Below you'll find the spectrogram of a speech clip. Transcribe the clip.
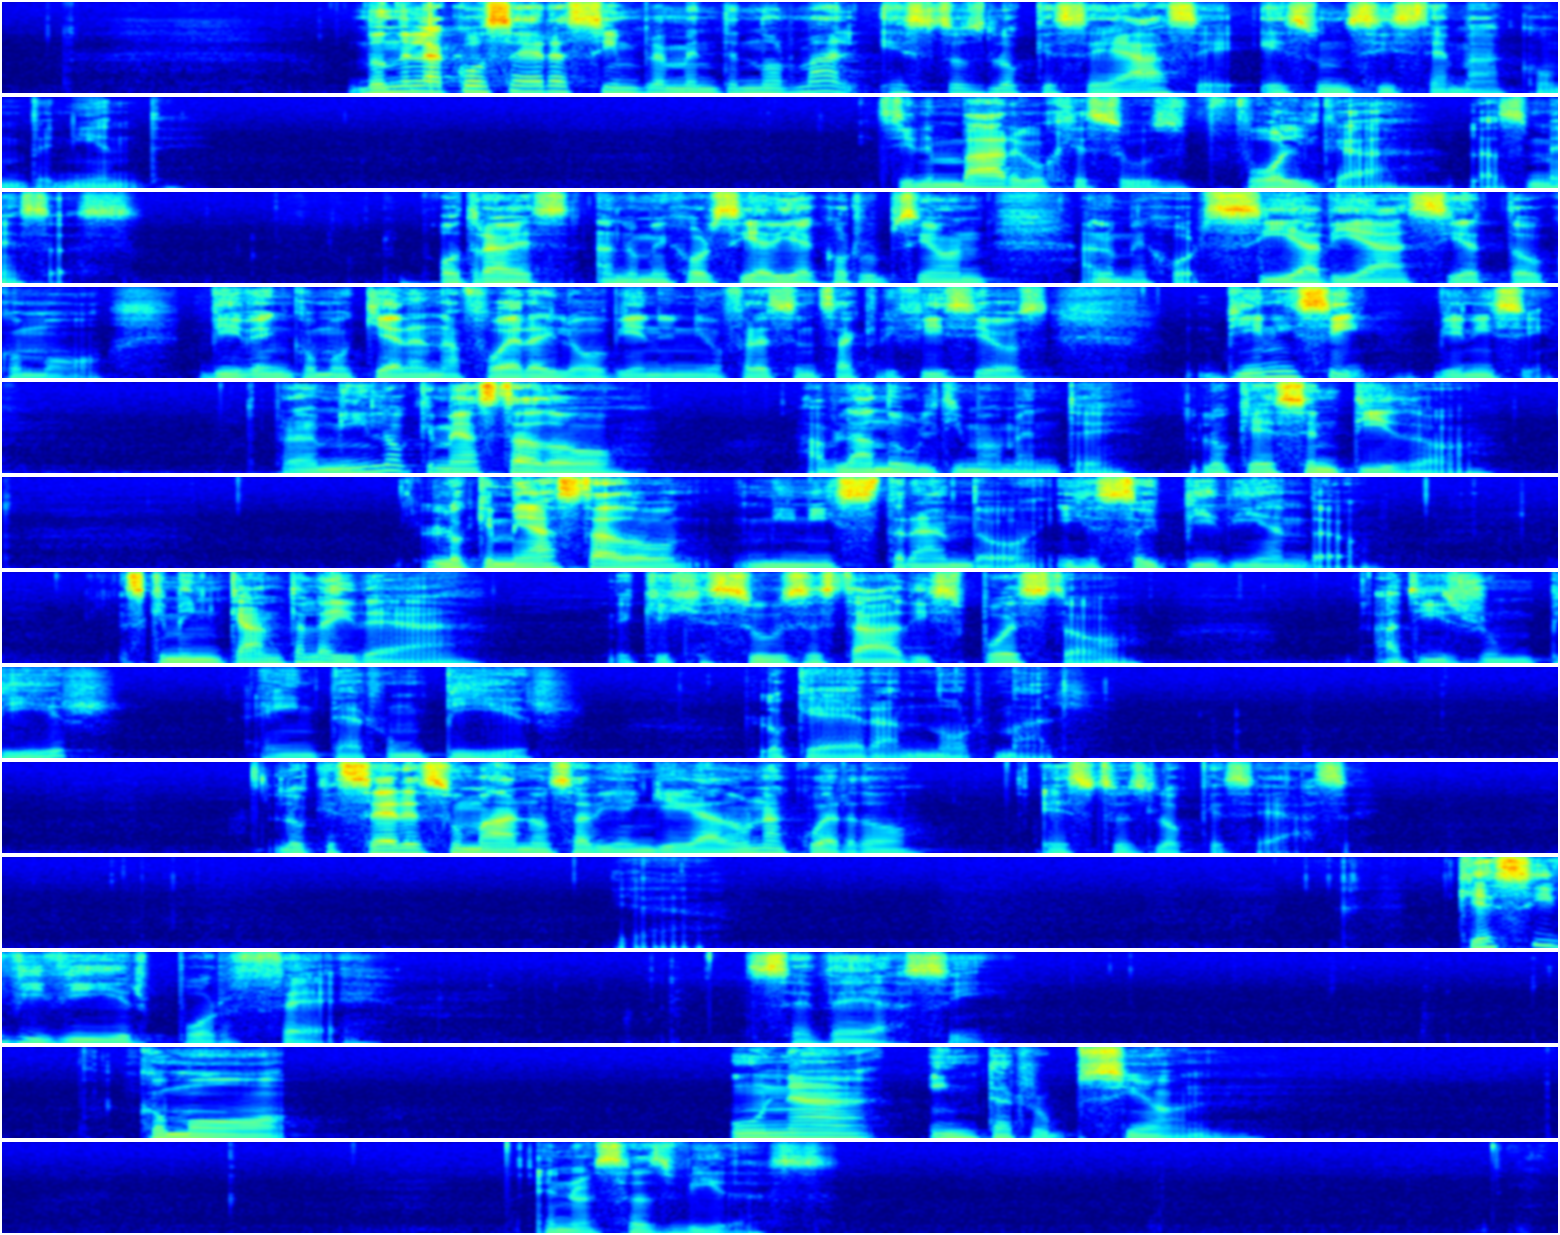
Donde la cosa era simplemente normal. Esto es lo que se hace. Es un sistema conveniente. Sin embargo, Jesús volca las mesas otra vez, a lo mejor sí había corrupción, a lo mejor sí había cierto como viven como quieran afuera y luego vienen y ofrecen sacrificios. Bien y sí, bien y sí. Pero a mí lo que me ha estado hablando últimamente, lo que he sentido, lo que me ha estado ministrando y estoy pidiendo, es que me encanta la idea de que Jesús está dispuesto a disrumpir e interrumpir lo que era normal. Lo que seres humanos habían llegado a un acuerdo, esto es lo que se hace. ¿Qué si vivir por fe se ve así? Como una interrupción en nuestras vidas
